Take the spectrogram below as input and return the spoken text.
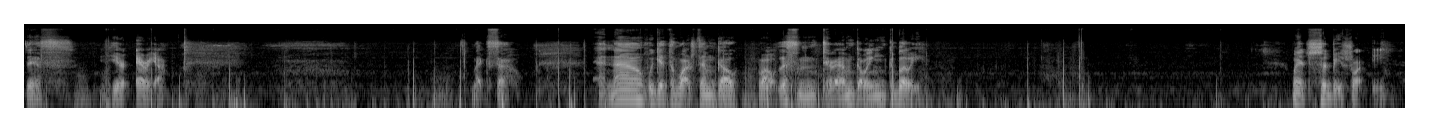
this here area. Like so. And now we get to watch them go, well, listen to them going kablooey. Which should be shortly.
